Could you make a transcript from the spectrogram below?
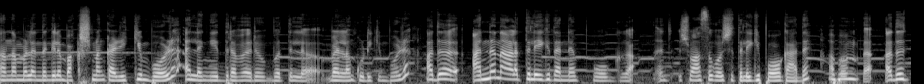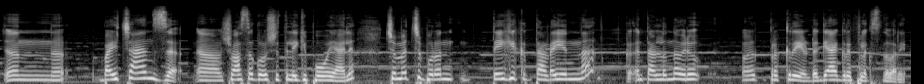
നമ്മൾ എന്തെങ്കിലും ഭക്ഷണം കഴിക്കുമ്പോൾ അല്ലെങ്കിൽ ദ്രവരൂപത്തിൽ വെള്ളം കുടിക്കുമ്പോൾ അത് അന്നനാളത്തിലേക്ക് തന്നെ പോകുക. ശ്വാസകോശത്തിലേക്ക് ശ്വാസകോശത്തിലേക്ക് പോകാതെ. അപ്പം അത് ബൈ ചാൻസ് ശ്വാസകോശത്തിലേക്ക് പോയാൽ ചുമച്ച് പുറത്തേക്ക് തടയുന്ന തള്ളുന്ന ഒരു പ്രക്രിയയുണ്ട്. ഗാഗ് റിഫ്ലക്സ് എന്ന് പറയും.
